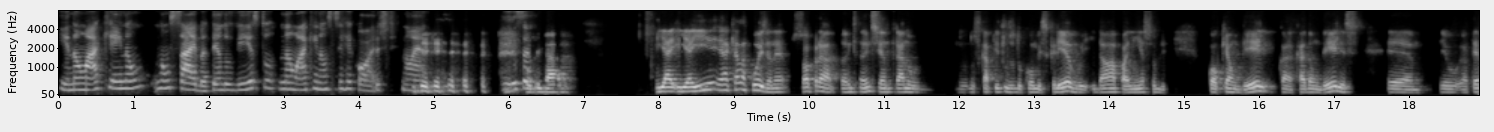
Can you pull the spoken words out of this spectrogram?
E não há quem não, não saiba, tendo visto, não há quem não se recorde, não é? Isso... Obrigado. E aí, e aí é aquela coisa, né? Só para antes de entrar no, nos capítulos do como escrevo e dar uma palhinha sobre qualquer um deles, cada um deles, é, eu até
